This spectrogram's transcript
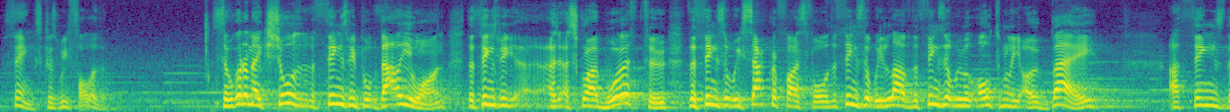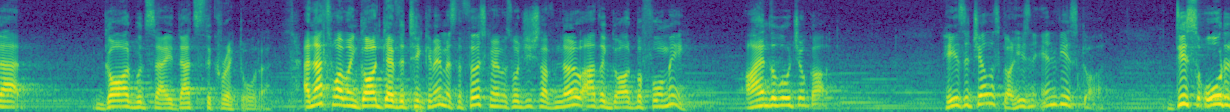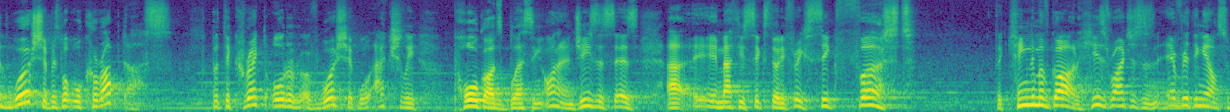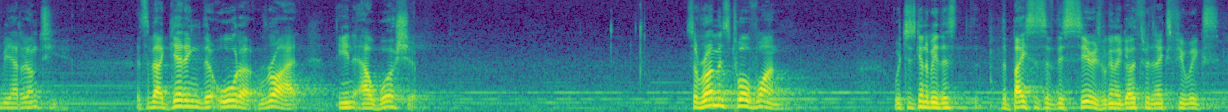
things because we follow them. So we've got to make sure that the things we put value on, the things we uh, ascribe worth to, the things that we sacrifice for, the things that we love, the things that we will ultimately obey, are things that God would say that's the correct order. And that's why when God gave the Ten Commandments, the first commandment was, you shall have no other God before me. I am the Lord your God. He is a jealous God, He's an envious God. Disordered worship is what will corrupt us. But the correct order of worship will actually pour God's blessing on it. And Jesus says uh, in Matthew 6:33, "Seek first the kingdom of God, His righteousness, and everything else will be added unto you." It's about getting the order right in our worship. So Romans 12:1, which is going to be this, the basis of this series, we're going to go through the next few weeks.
